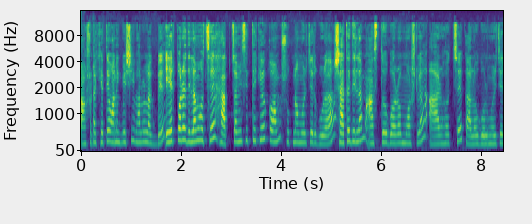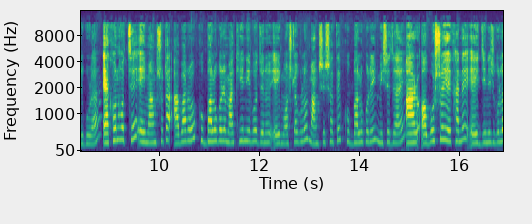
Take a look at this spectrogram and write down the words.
মাংসটা খেতে অনেক বেশি ভালো লাগবে। এরপরে দিলাম হচ্ছে হাফ চামিচের থেকেও কম শুকনো মরিচের গুঁড়া। সাথে দিলাম আস্ত গরম মশলা আর হচ্ছে কালো গোলমরিচের গুঁড়া। এখন হচ্ছে এই মাংসটা আবারও খুব ভালো করে মাখিয়ে নিব যেন এই মশলাগুলো মাংসের সাথে খুব ভালো করে মিশে যায়। আর অবশ্যই এখানে এই জিনিসগুলো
